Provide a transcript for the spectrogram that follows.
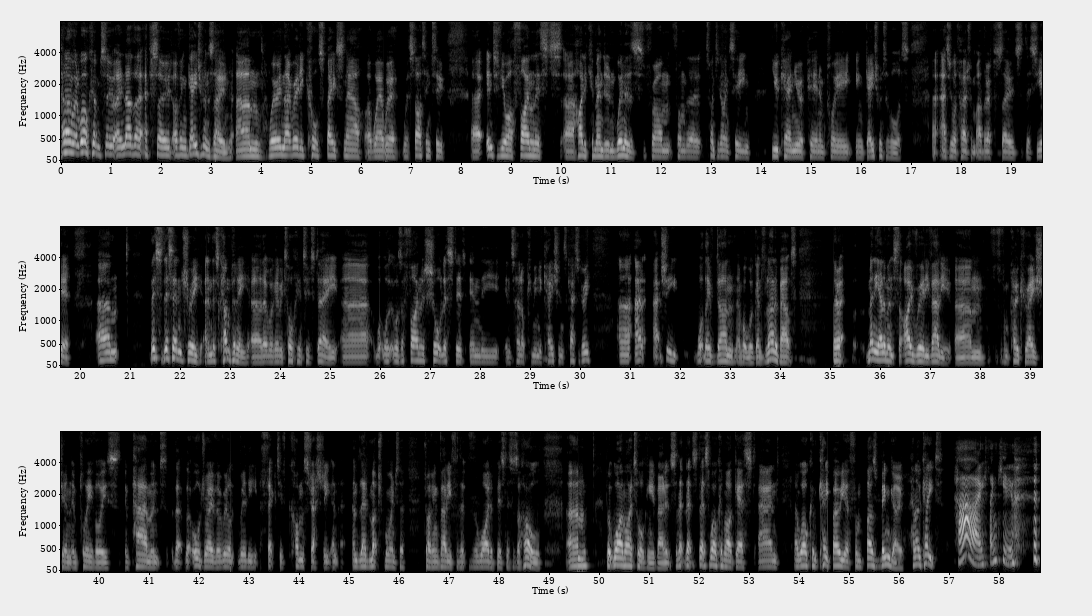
Hello and welcome to another episode of Engagement Zone. Um, we're in that really cool space now uh, where we're we're starting to uh, interview our finalists, uh, highly commended and winners from from the 2019 UK and European Employee Engagement Awards, uh, as you'll have heard from other episodes this year. Um, this this entry and this company uh, that we're going to be talking to today uh, was, was a finalist shortlisted in the internal communications category, uh, and actually what they've done and what we're going to learn about. There are many elements that I really value, um, from co-creation, employee voice, empowerment, that, that all drove a real, really effective com strategy and and led much more into driving value for the, for the wider business as a whole. Um, but why am I talking about it? So let, let's, let's welcome our guest and and welcome Kate Bowyer from Buzz Bingo. Hello, Kate. Hi, thank you. How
